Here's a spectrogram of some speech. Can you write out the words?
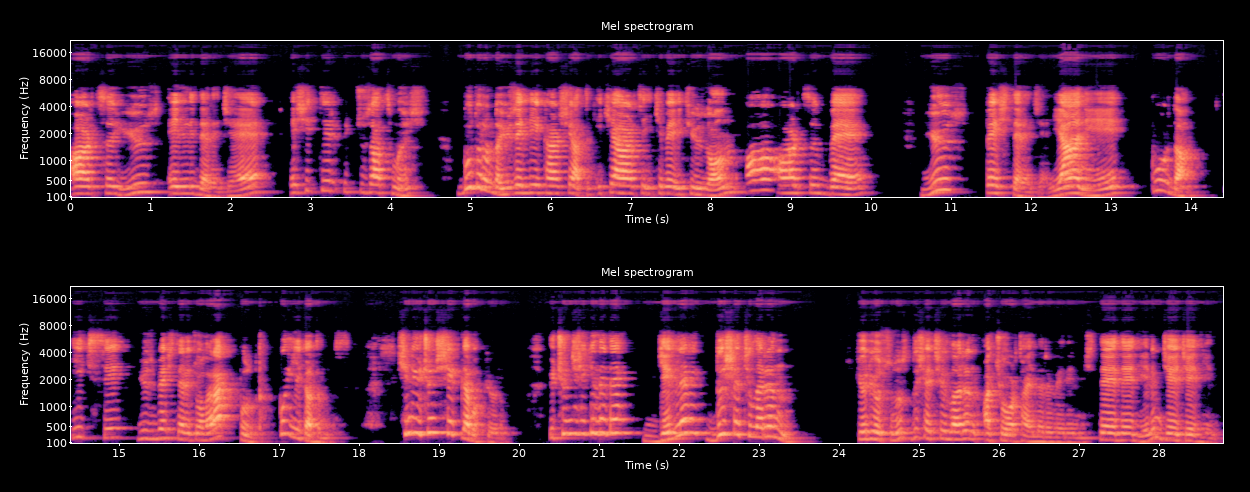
artı 150 derece eşittir 360. Bu durumda 150'yi karşıya attık. 2 artı 2B 210. A artı B 105 derece. Yani buradan x'i 105 derece olarak bulduk. Bu ilk adımımız. Şimdi üçüncü şekle bakıyorum. Üçüncü şekilde de gerilerek dış açıların görüyorsunuz. Dış açıların açı ortayları verilmiş. DD diyelim, CC diyelim.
